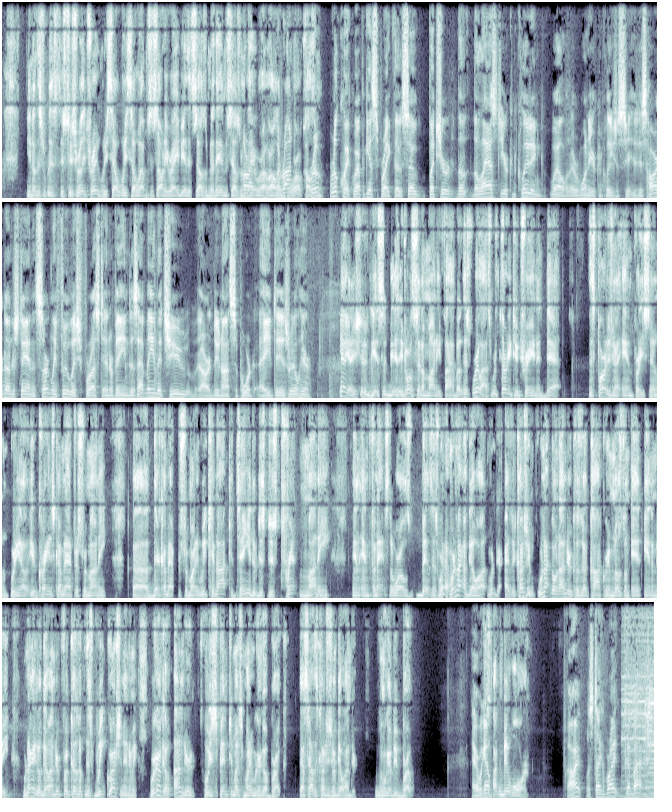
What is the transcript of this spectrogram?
You know, this, this this is really true. We sell we sell weapons to Saudi Arabia that sells them to them, sells them to there. We're, we're all over Ron, the world. Real, them. real quick, we're up against the break though. So, but you're the the last you're concluding. Well, or one of your conclusions. It is hard to understand and certainly foolish for us to intervene. Does that mean that you are do not support aid to Israel here? Yeah, yeah. You should get, if you want to send them money, fine. But let's realize we're 32 trillion in debt this party is going to end pretty soon. Where you know Ukraine's coming after us for money, uh, they're coming after us for money. We cannot continue to just just print money and, and finance the world's business. We're not we're not going to go on. We're, as a country, we're not going under because of a conquering Muslim en- enemy. We're not going to go under for because of this weak Russian enemy. We're going to go under when we spend too much money. We're going to go broke. That's how this country's going to go under. We're going to be broke. There we go. It's not going to be a war. All right, let's take a break. Come back.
